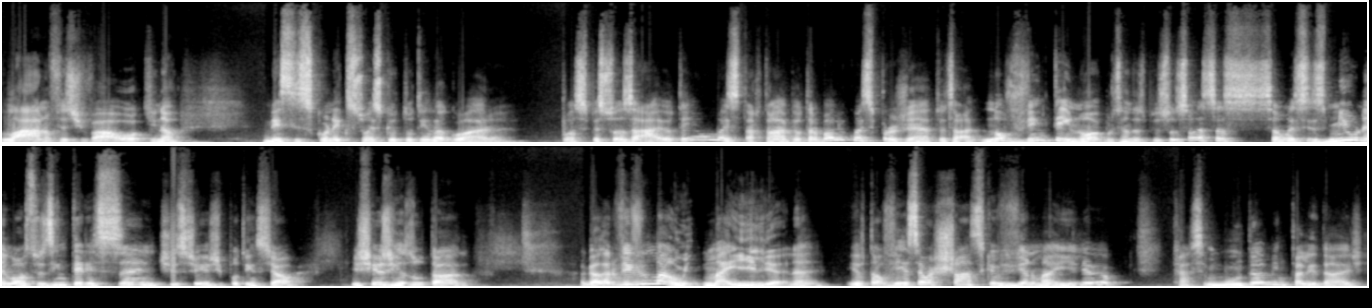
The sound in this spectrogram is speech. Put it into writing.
lá no festival, ou aqui na, nesses conexões que eu estou tendo agora, pô, as pessoas, ah, eu tenho uma startup, eu trabalho com esse projeto. 99% das pessoas são, essas, são esses mil negócios interessantes, cheios de potencial e cheios de resultado. A galera vive numa uma ilha, né? Eu talvez eu achasse que eu vivia numa ilha, eu, cara, você muda a mentalidade.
